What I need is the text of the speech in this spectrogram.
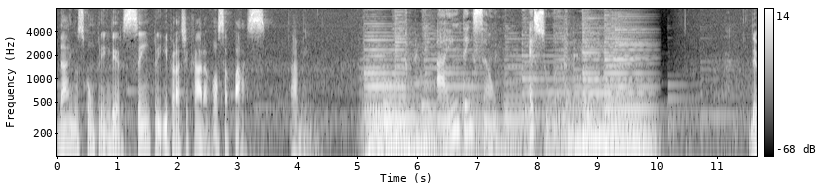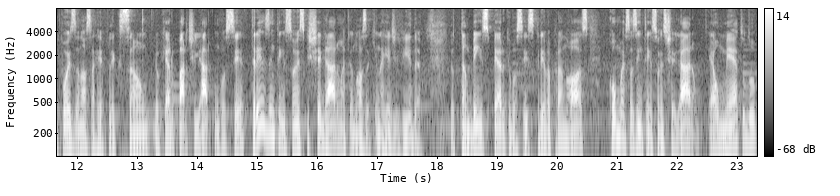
dai-nos compreender sempre e praticar a vossa paz. Amém. A intenção é sua. Depois da nossa reflexão, eu quero partilhar com você três intenções que chegaram até nós aqui na Rede Vida. Eu também espero que você escreva para nós como essas intenções chegaram, é o método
